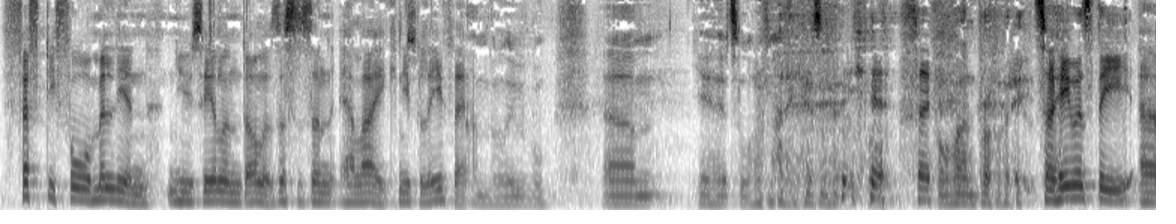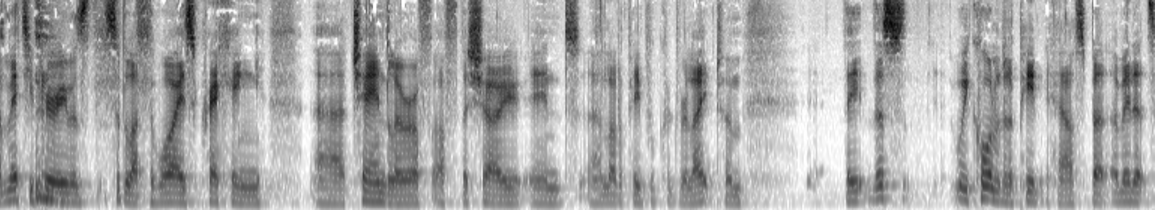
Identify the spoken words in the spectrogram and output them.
54 million New Zealand dollars. This is in LA. Can you believe that? Unbelievable. Um, yeah, that's a lot of money, isn't it, for, yeah, so, for one property? So he was the uh, Matthew Perry was sort of like the wisecracking uh, Chandler of, of the show, and a lot of people could relate to him. The, this we call it a penthouse, but I mean it's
